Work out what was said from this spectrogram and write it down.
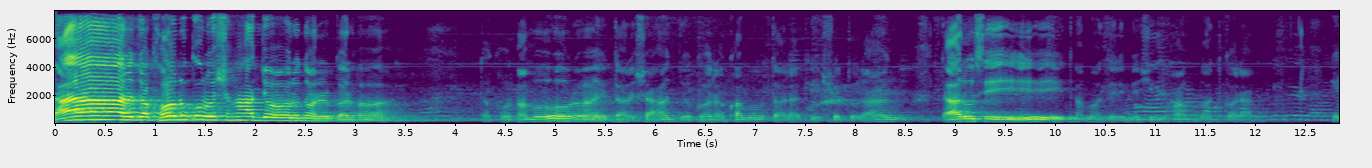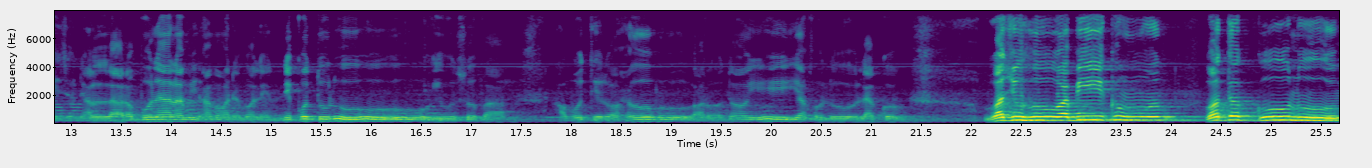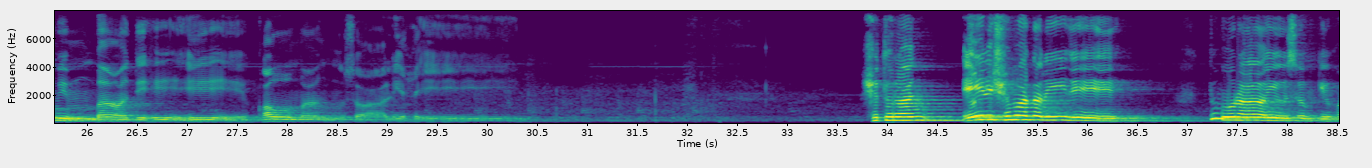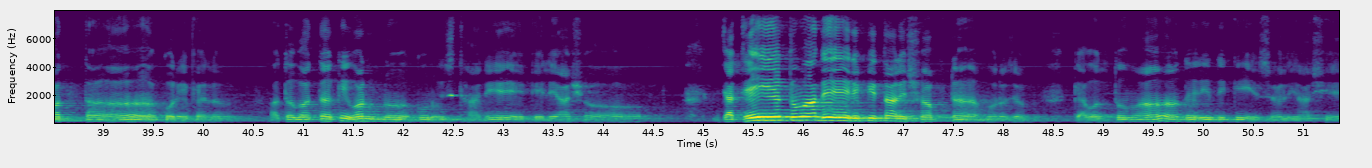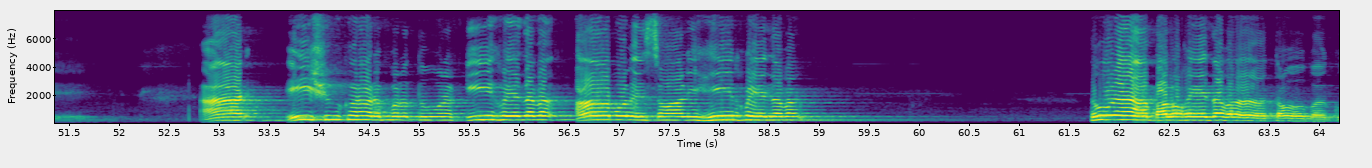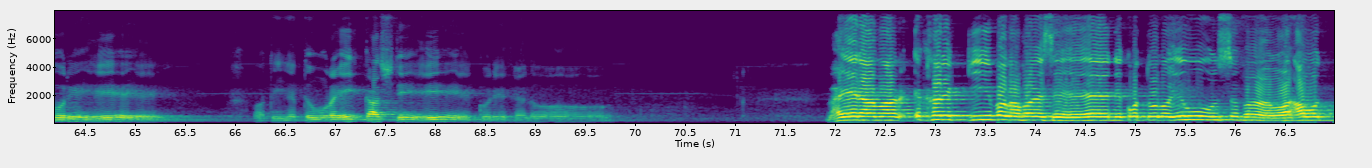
তার যখন কোনো সাহায্যর দরকার হয়, তখন আমরা তার সাহায্য করা ক্ষমতা রাখি। সুতরাং তার উচিত আমাদের বেশি মহাব্বাত করা। এই জন্য আল্লাহ রব্বুল আলমী আবার বলেন, নিকতুলু ইউসুফা আবতির আর দয়াখলু লাকুম। ওয়াজহু আবিকুম وتكونوا من بعده قوما صالحين সুতরাং এর সমাধান এই যে তোমরা ইউসুফকে হত্যা করে ফেল অথবা তাকে অন্য কোনো স্থানে ফেলে আসো যাতে তোমাদের পিতার সবটা মনোযোগ কেবল তোমাদের দিকে চলে আসে আর এই শুভ করার পর তোমরা কি হয়ে যাবা? আমলে সালিহীন হয়ে যাবা। তোমরা ভালো হয়ে যাবা তবা করে। অতএব তোমরা এই কাজটি করে ফেলো। ভাইয়ের আমার, এখানে কি বলা হয়েছে? কত ইউসুফা আউদ।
